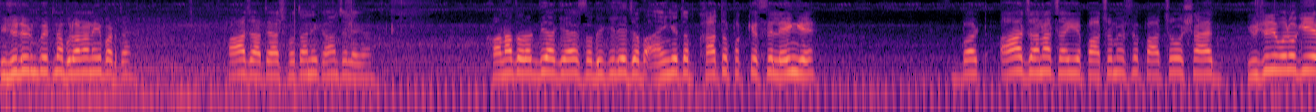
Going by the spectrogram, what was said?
यूजुअली उनको इतना बुलाना नहीं पड़ता। आ जाते आज पता नहीं कहाँ चलेगा खाना तो रख दिया गया है सभी के लिए, जब आएँगे तब खा तो पक्के से लेंगे। बट आ जाना चाहिए, पाँचों में से पाँचों शायद यूजुअली वो लोग ये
